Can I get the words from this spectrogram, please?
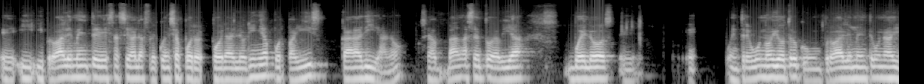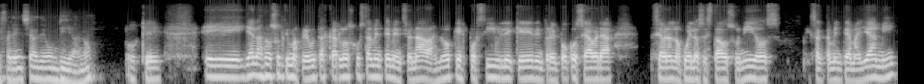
Eh, y, probablemente esa sea la frecuencia por, por aerolínea por país cada día, ¿no? O sea, van a ser todavía vuelos eh, eh, entre uno y otro con probablemente una diferencia de un día, ¿no? Ok. ya las dos últimas preguntas, Carlos, justamente mencionabas, ¿no? Que es posible que dentro de poco se, abra, se abran los vuelos a Estados Unidos, exactamente a Miami.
